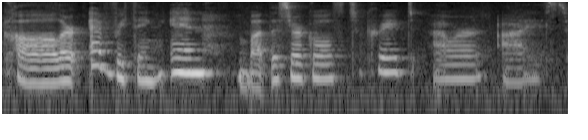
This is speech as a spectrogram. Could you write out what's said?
Color everything in but the circles to create our eyes.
